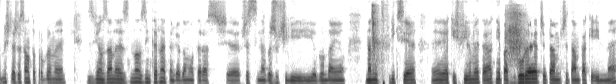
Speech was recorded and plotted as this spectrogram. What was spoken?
Myślę, że są to problemy związane z, no, z internetem. Wiadomo, teraz wszyscy nagle rzucili i oglądają na Netflixie jakieś filmy, tak? Nie patrz w górę, czy tam, czy tam takie inne,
